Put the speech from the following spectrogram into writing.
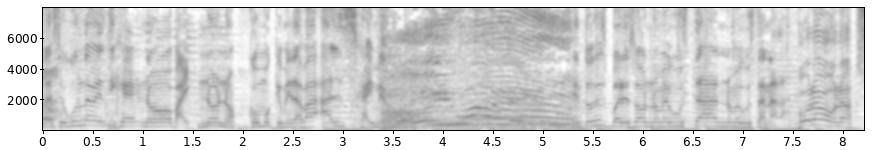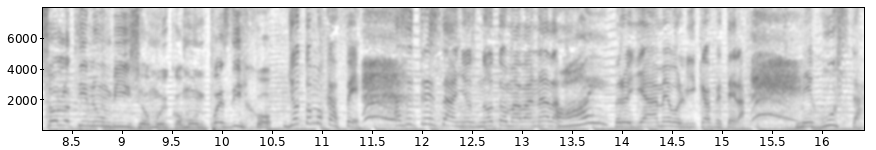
La segunda vez dije, no, bye. No, no. Como que me daba Alzheimer. Entonces por eso no me gusta, no me gusta nada. por ahora solo tiene un vicio muy común, pues dijo, Yo tomo café. Hace tres años no tomaba nada. Pero ya me volví cafetera. Me gusta.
